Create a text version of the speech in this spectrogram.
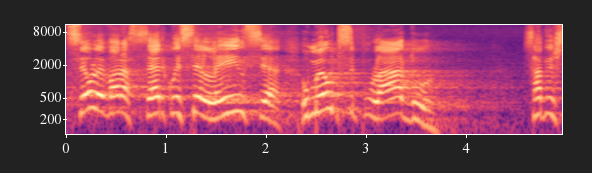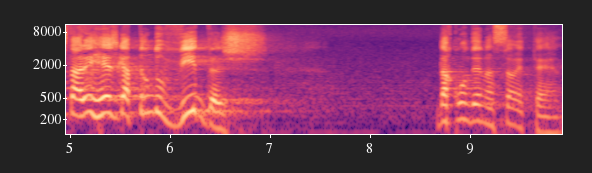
se eu levar a sério com excelência o meu discipulado, sabe, eu estarei resgatando vidas da condenação eterna.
